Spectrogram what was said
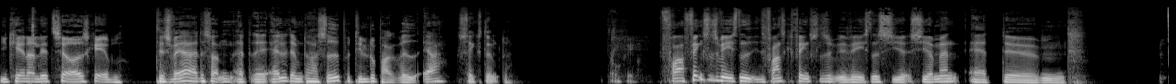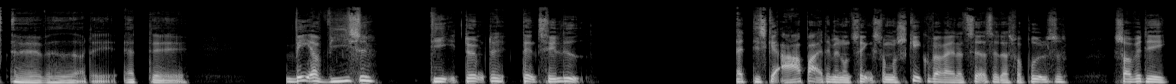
I kender lidt til redskabet. Desværre er det sådan, at øh, alle dem, der har siddet på dildopakkeriet, er sexdømte. Okay. Fra fængselsvæsenet, i det franske fængselsvæsenet, siger, siger man, at... Øh, øh, hvad hedder det? At øh, ved at vise de dømte den tillid, at de skal arbejde med nogle ting, som måske kunne være relateret til deres forbrydelse, så vil det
